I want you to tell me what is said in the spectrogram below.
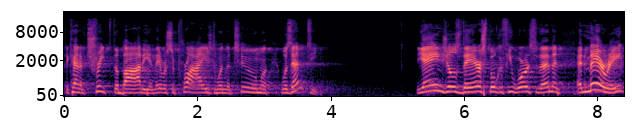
to kind of treat the body, and they were surprised when the tomb was empty. The angels there spoke a few words to them, and, and Mary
